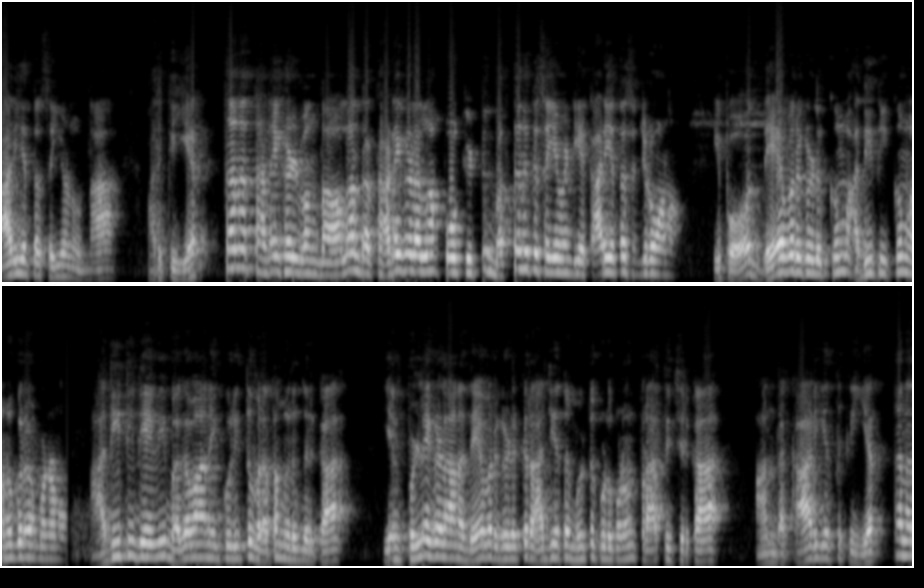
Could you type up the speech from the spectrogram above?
காரியத்தை செய்யணும்னா அதுக்கு எத்தனை தடைகள் வந்தாலும் அந்த தடைகள் எல்லாம் போக்கிட்டு பக்தனுக்கு செய்ய வேண்டிய காரியத்தை செஞ்சுடுவானாம் இப்போ தேவர்களுக்கும் அதிதிக்கும் அனுகிரகம் பண்ணணும். அதிதி தேவி பகவானை குறித்து விரதம் இருந்திருக்கா? என் பிள்ளைகளான தேவர்களுக்கு ராஜ்யத்தை மீட்டு கொடுக்கணும்னு பிரார்த்திச்சிருக்கா? அந்த காரியத்துக்கு எத்தனை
